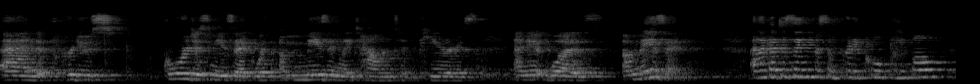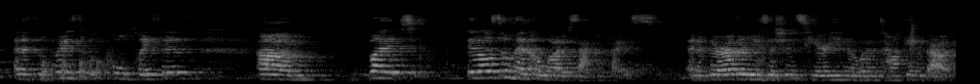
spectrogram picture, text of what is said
and produce gorgeous music with amazingly talented peers, and it was amazing. And I got to sing for some pretty cool people, and in some pretty cool places. Um, but it also meant a lot of sacrifice. And if there are other musicians here, you know what I'm talking about.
